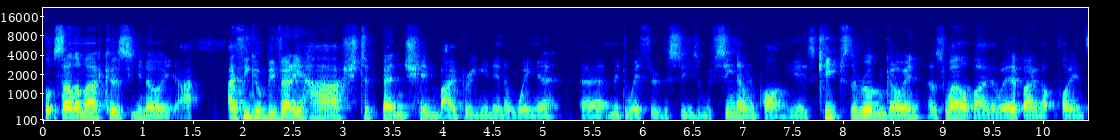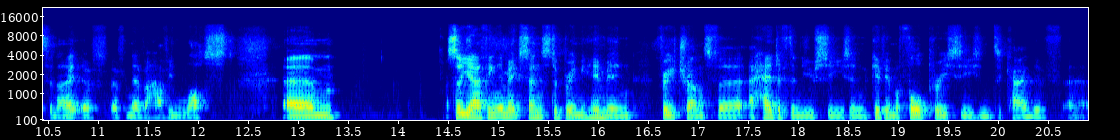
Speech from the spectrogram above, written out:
But Saelemaekers, you know, I, I think it would be very harsh to bench him by bringing in a winger uh, midway through the season. We've seen how important he is. Keeps the run going as well, by the way, by not playing tonight, of, of never having lost. Um, so yeah, I think it makes sense to bring him in free transfer ahead of the new season, give him a full pre-season to kind of uh,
